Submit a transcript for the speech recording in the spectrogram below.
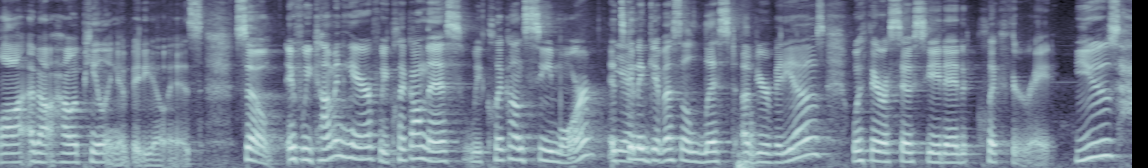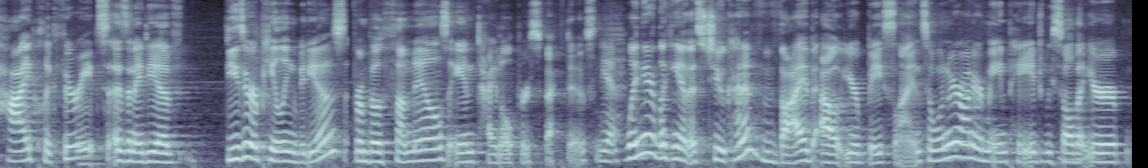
lot about how appealing a video is. So if we come in here, if we click on this, this, we click on see more, it's yeah. gonna give us a list of your videos with their associated click-through rate. Use high click-through rates as an idea of these are appealing videos from both thumbnails and title perspectives. Yeah. When you're looking at this too, kind of vibe out your baseline. So when we were on your main page, we saw that your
